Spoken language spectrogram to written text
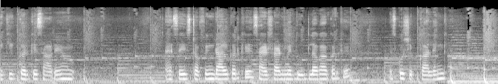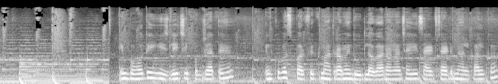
एक एक करके सारे हम ऐसे ही स्टफिंग डाल करके साइड साइड में दूध लगा करके इसको चिपका लेंगे। ये बहुत ही ईजिली चिपक जाते हैं। इनको बस परफेक्ट मात्रा में दूध लगा रहना चाहिए साइड साइड में हल्का हल्का।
